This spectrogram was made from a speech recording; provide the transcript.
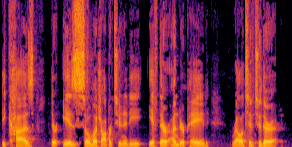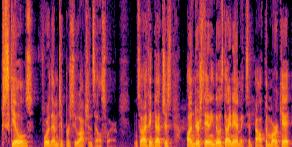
because there is so much opportunity if they're underpaid relative to their skills for them to pursue options elsewhere. And so I think that's just understanding those dynamics about the market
